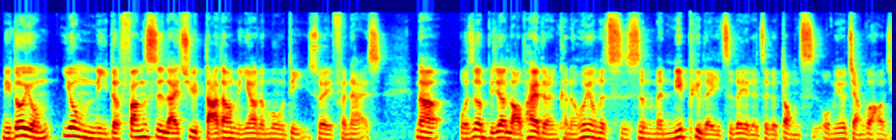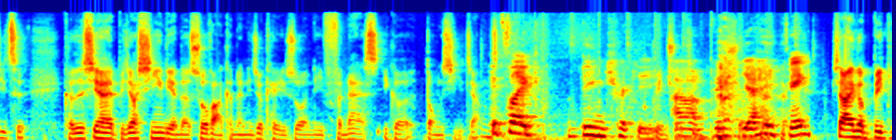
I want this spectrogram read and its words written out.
你都用用你的方式来去达到你要的目的，所以 finesse。那我这比较老派的人可能会用的词是 manipulate 之类的这个动词，我们有讲过好几次。可是现在比较新一点的说法，可能你就可以说你 finesse 一个东西这样子。It's like being tricky. Being Uh, tricky. big, yeah. big 下一个 big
